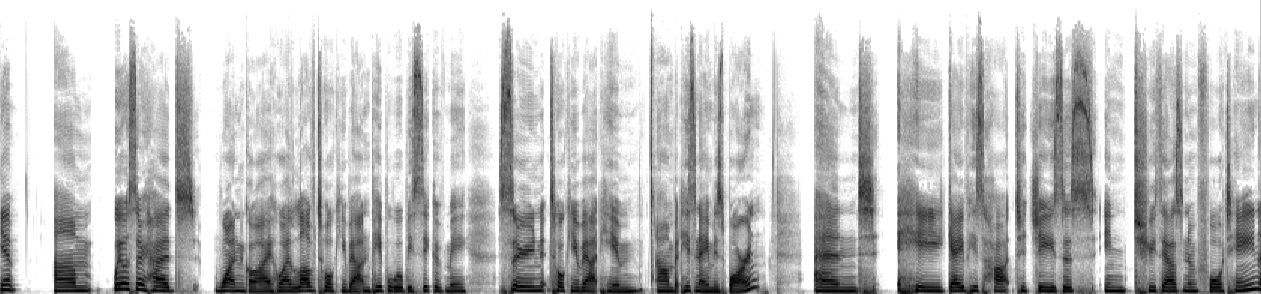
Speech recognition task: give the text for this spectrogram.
Yep. Um, we also had one guy who I love talking about, and people will be sick of me soon talking about him. Um, but his name is Warren, and he gave his heart to Jesus in 2014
